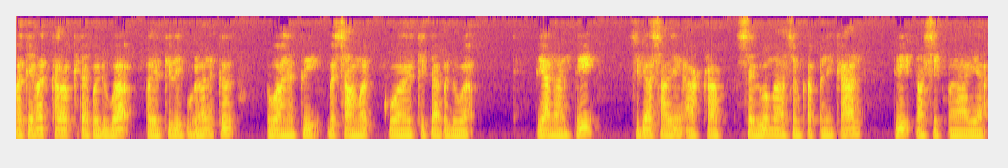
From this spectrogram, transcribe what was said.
bagaimana kalau kita berdua pergi liburan ke luar negeri bersama keluarga kita berdua. Biar nanti sudah saling akrab sebelum langsung ke pernikahan di Tasikmalaya.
